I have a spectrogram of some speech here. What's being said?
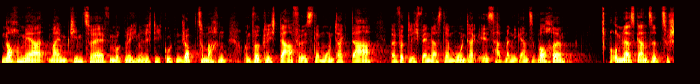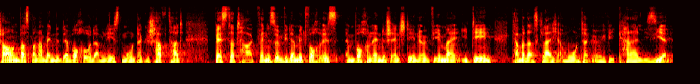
noch mehr meinem Team zu helfen, wirklich einen richtig guten Job zu machen und wirklich dafür ist der Montag da, weil wirklich, wenn das der Montag ist, hat man die ganze Woche um das Ganze zu schauen, was man am Ende der Woche oder am nächsten Montag geschafft hat. Bester Tag. Wenn es irgendwie der Mittwoch ist, im Wochenende entstehen irgendwie immer Ideen, kann man das gleich am Montag irgendwie kanalisieren.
